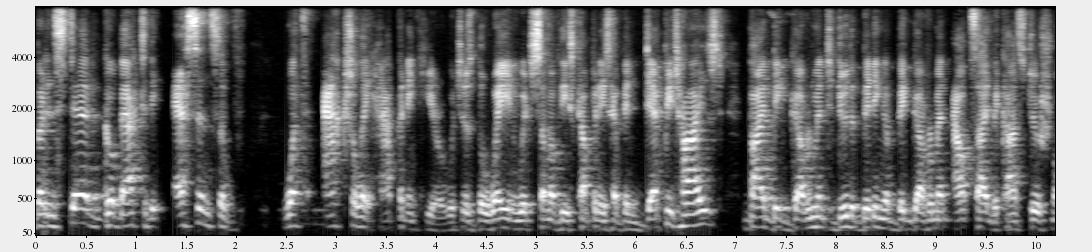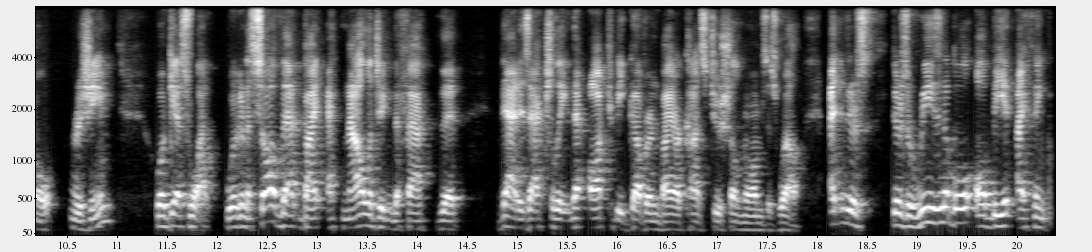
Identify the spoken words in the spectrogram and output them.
but instead go back to the essence of what's actually happening here, which is the way in which some of these companies have been deputized by big government to do the bidding of big government outside the constitutional regime, well, guess what? We're going to solve that by acknowledging the fact that that is actually that ought to be governed by our constitutional norms as well. I think there's there's a reasonable, albeit I think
